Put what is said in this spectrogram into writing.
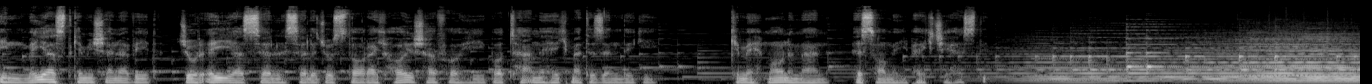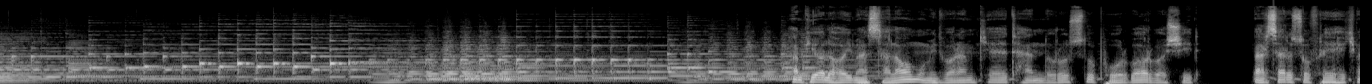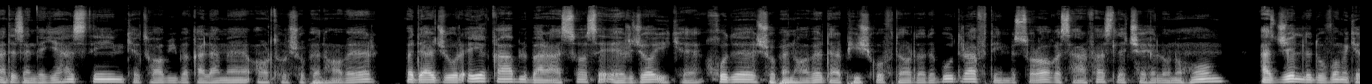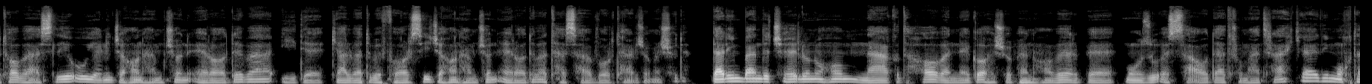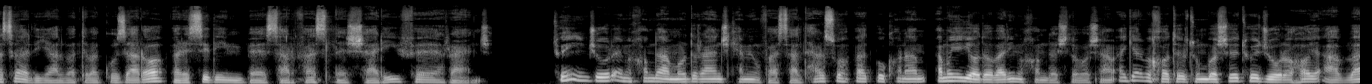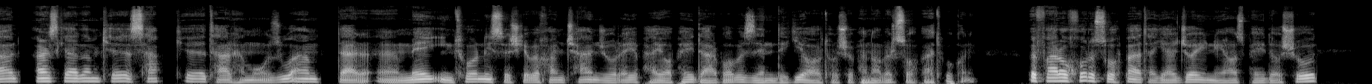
این می است که میشنوید جرعه ای از سلسله جستارک های شفاهی با طعم حکمت زندگی که مهمان من حسام ایپکچی هستید هم پیاله های من سلام. امیدوارم که تندرست و پربار باشید. بر سر سفره حکمت زندگی هستیم کتابی به قلم آرتور شوپنهاور و در جرعه قبل بر اساس ارجایی که خود شوپنهاور در پیش گفتار داده بود رفتیم به سراغ سرفصل چهل و نهم. از جلد دوم کتاب اصلی او یعنی جهان همچون اراده و ایده که البته به فارسی جهان همچون اراده و تصور ترجمه شده. در این بند چهل و نهم نقدها و نگاه شوپنهاور به موضوع سعادت رو مطرح کردیم. مختصر دیگه البته و گذرا و رسیدیم به سرفصل شریف رنج. توی این جرعه می‌خوام در مورد رنج کمی مفصل تر صحبت بکنم اما یه یادآوری می‌خوام داشته باشم. اگر به خاطرتون باشه توی جرعه های اول عرض کردم که سبک طرح موضوعم در می اینطور نیستش که بخوایم چند جرعه پیاپی در باب زندگی آرتور شوپنهاور صحبت بکنیم. به فراخور صحبت اگر جایی نیاز پیدا شد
